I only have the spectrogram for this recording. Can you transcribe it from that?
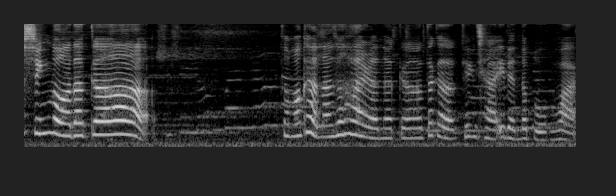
星罗的歌，怎么可能是坏人的歌？这个听起来一点都不坏。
